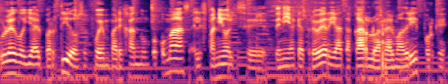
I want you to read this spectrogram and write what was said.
Luego ya el partido se fue emparejando un poco más, el español se tenía que atrever ya a atacarlo a Real Madrid porque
